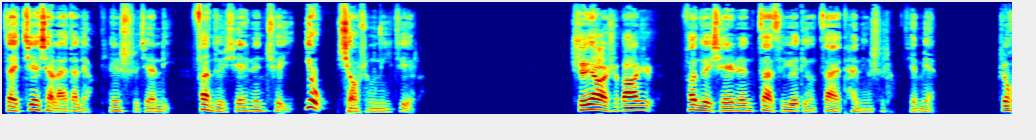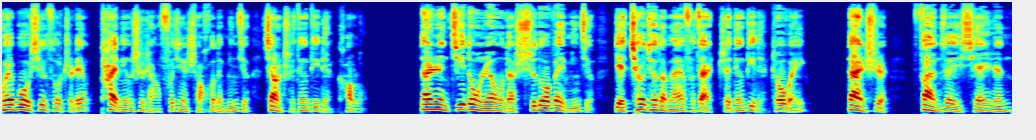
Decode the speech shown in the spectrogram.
在接下来的两天时间里，犯罪嫌疑人却又销声匿迹了。十月二十八日，犯罪嫌疑人再次约定在泰宁市场见面。指挥部迅速指令泰宁市场附近守候的民警向指定地点靠拢。担任机动任务的十多位民警也悄悄地埋伏在指定地点周围。但是，犯罪嫌疑人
